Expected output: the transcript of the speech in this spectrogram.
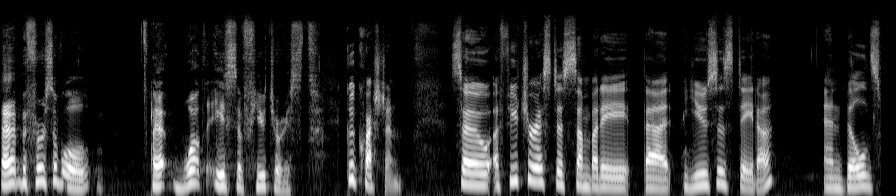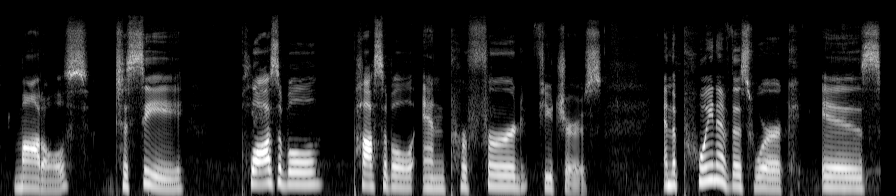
Uh, but first of all, uh, what is a futurist? Good question. So, a futurist is somebody that uses data and builds models to see plausible, possible, and preferred futures. And the point of this work is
